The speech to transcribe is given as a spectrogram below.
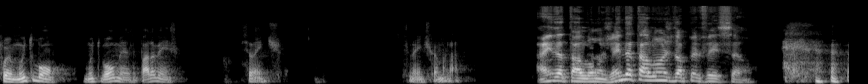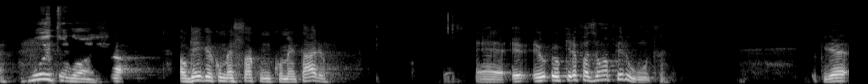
Foi muito bom, muito bom mesmo, parabéns. Excelente. Excelente, camarada. Ainda está longe, ainda está longe da perfeição. Muito longe. Alguém quer começar com um comentário? É, eu, eu queria fazer uma pergunta. Eu queria,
